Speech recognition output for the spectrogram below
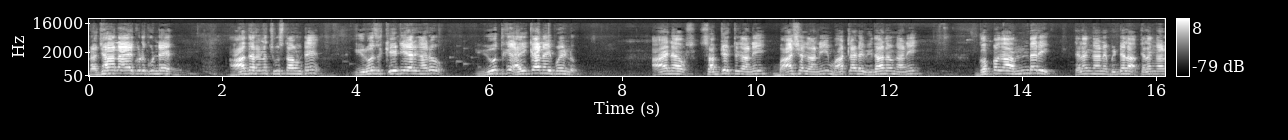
ప్రజానాయకుడికి ఆదరణ చూస్తూ ఉంటే ఈరోజు కేటీఆర్ గారు యూత్కి ఐకాన్ అయిపోయిండు. ఆయన సబ్జెక్ట్ కానీ భాష కానీ మాట్లాడే విధానం కానీ గొప్పగా అందరి తెలంగాణ బిడ్డల తెలంగాణ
